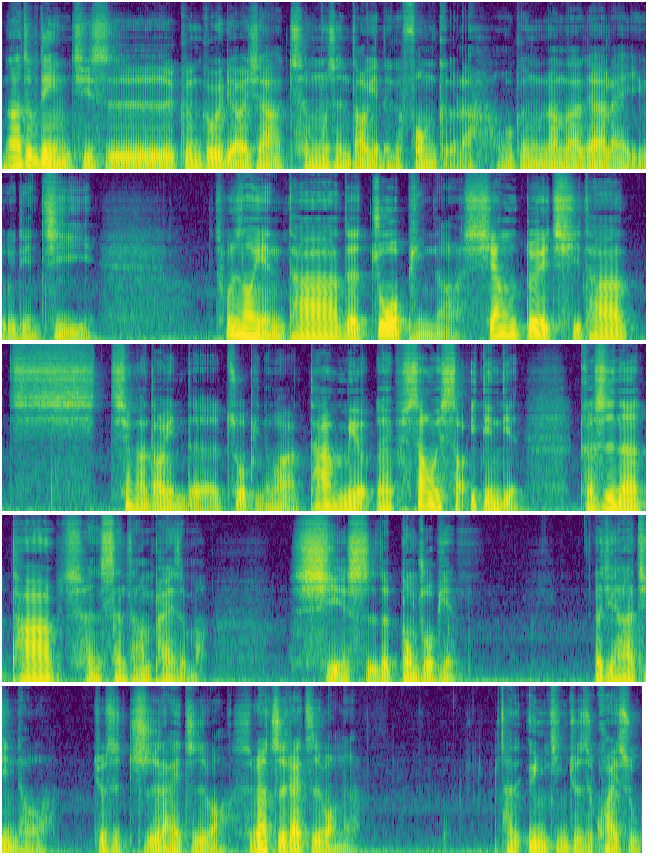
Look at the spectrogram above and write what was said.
那这部电影其实跟各位聊一下陈木胜导演的一个风格啦，我跟让大家来有一点记忆。陈木胜导演他的作品呢，相对其他香港导演的作品的话，他没有呃稍微少一点点，可是呢，他很擅长拍什么写实的动作片，而且他的镜头就是直来直往。什么叫直来直往呢？他的运镜就是快速，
